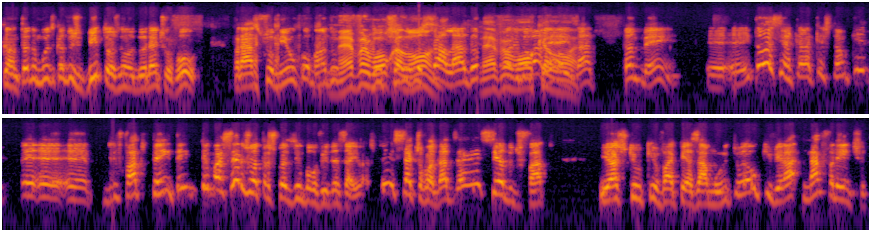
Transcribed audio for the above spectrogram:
cantando música dos Beatles no, durante o voo, para assumir o comando Never walk alone. Salado, Never walk alone. Exato, também. É, é, então, assim, aquela questão que, é, é, de fato, tem, tem, tem uma série de outras coisas envolvidas aí. Eu acho que tem sete rodadas é cedo, de fato. E acho que o que vai pesar muito é o que virá na frente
